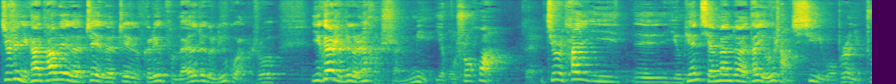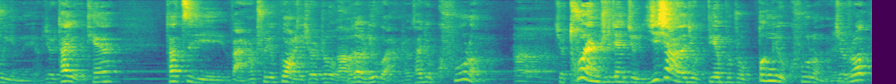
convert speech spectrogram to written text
就是你看他这个这个这个格里普来到这个旅馆的时候，一开始这个人很神秘，也不说话。对，就是他以呃影片前半段他有一场戏，我不知道你注意没有，就是他有一天他自己晚上出去逛了一圈之后，啊回到旅馆的时候他就哭了嘛，啊就突然之间就一下子就憋不住，崩就哭了嘛。就是说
